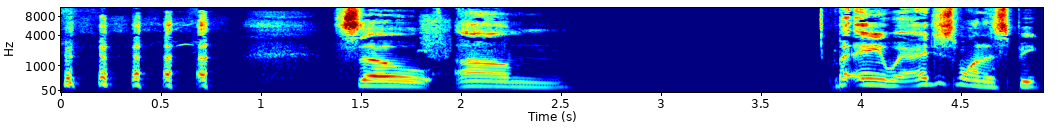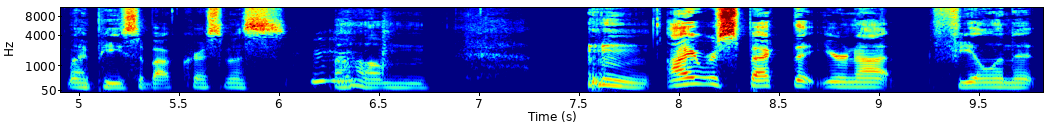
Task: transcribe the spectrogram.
so um but anyway i just want to speak my piece about christmas Mhm. um i respect that you're not feeling it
